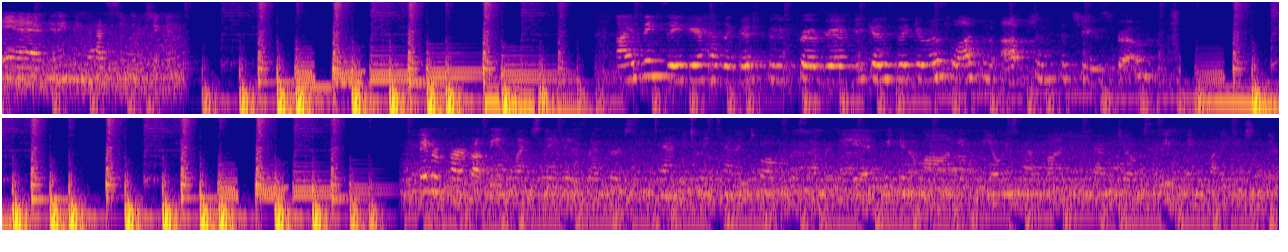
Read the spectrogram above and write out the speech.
and anything that has to do with chicken. I think Xavier has a good food program because they give us lots of options to choose from. Favorite part about being a lunch lady is that there's 10, between 10 and 12 of us every day, and we get along, and we always have fun and we crack jokes, and we even make fun of each other.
